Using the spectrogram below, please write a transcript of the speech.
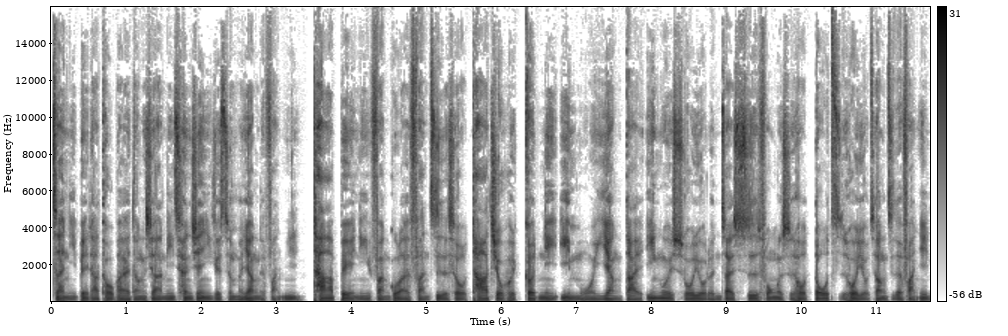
在你被他偷拍的当下，你呈现一个怎么样的反应？他被你反过来反制的时候，他就会跟你一模一样呆，因为所有人在失风的时候都只会有这样子的反应。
